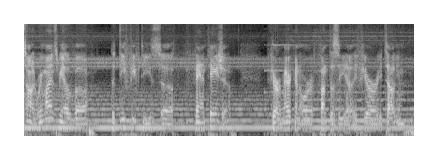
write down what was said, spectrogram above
sound. It reminds me of uh, the D50s uh, Fantasia, if you're American, or Fantasia, if you're Italian.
